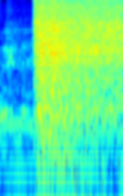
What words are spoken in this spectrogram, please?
Bye,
